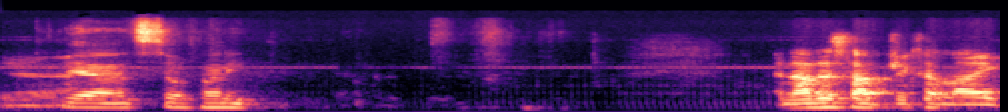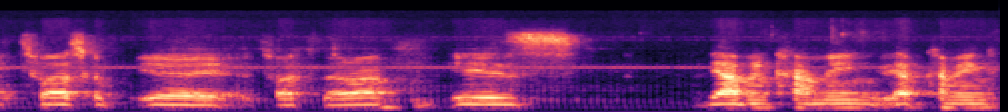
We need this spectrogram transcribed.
Yeah. Yeah, it's so funny. Another subject I like to ask uh, to ask Lara is the upcoming the upcoming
